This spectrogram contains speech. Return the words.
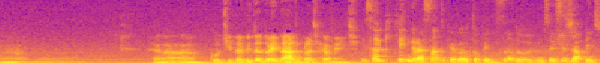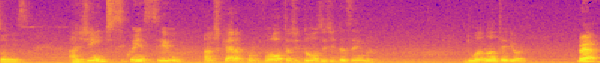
Ah, Era curtir a vida doidado praticamente. E sabe o que é engraçado que agora eu tô pensando? Não sei se você já pensou nisso. A gente se conheceu, acho que era por volta de 12 de dezembro do ano anterior. É,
